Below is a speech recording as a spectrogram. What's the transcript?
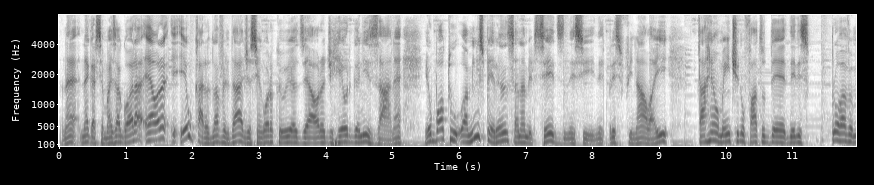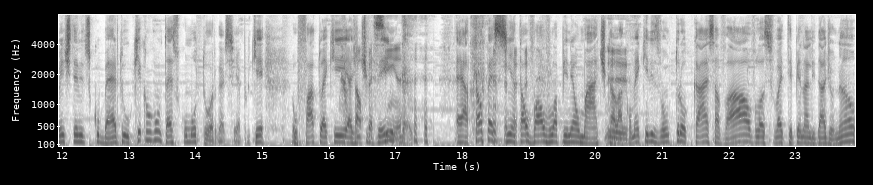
né, né, Garcia? Mas agora é a hora. Eu, cara, na verdade, assim, agora que eu ia dizer é a hora de reorganizar, né? Eu boto a minha esperança na Mercedes nesse, pra esse final aí, tá realmente no fato de, deles provavelmente terem descoberto o que, que acontece com o motor, Garcia. Porque o fato é que a, a gente pecinha. vem. É a tal pecinha, a tal válvula pneumática lá. Como é que eles vão trocar essa válvula, se vai ter penalidade ou não,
